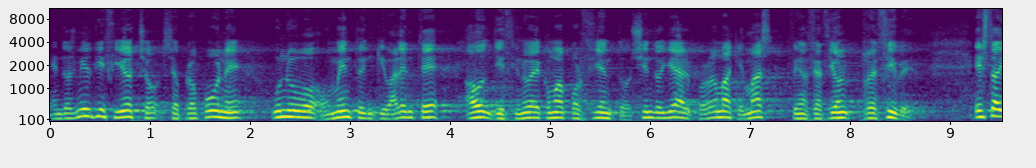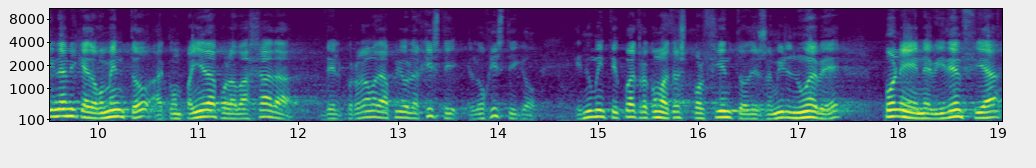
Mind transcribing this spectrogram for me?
en 2018 se propone un nuevo aumento equivalente a un 19,%, siendo ya el programa que más financiación recibe. Esta dinámica de aumento, acompañada por la bajada del programa de apoyo logístico en un 24,3% desde 2009, pone en evidencia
